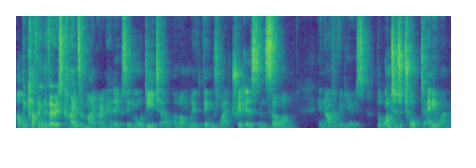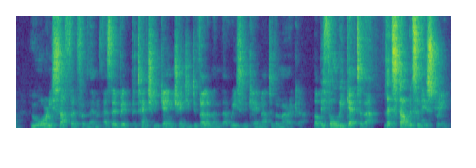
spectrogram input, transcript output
I'll be covering the various kinds of migraine headaches in more detail, along with things like triggers and so on in other videos, but wanted to talk to anyone who already suffered from them as they've been potentially game-changing development that recently came out of America. But before we get to that, let's start with some history.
